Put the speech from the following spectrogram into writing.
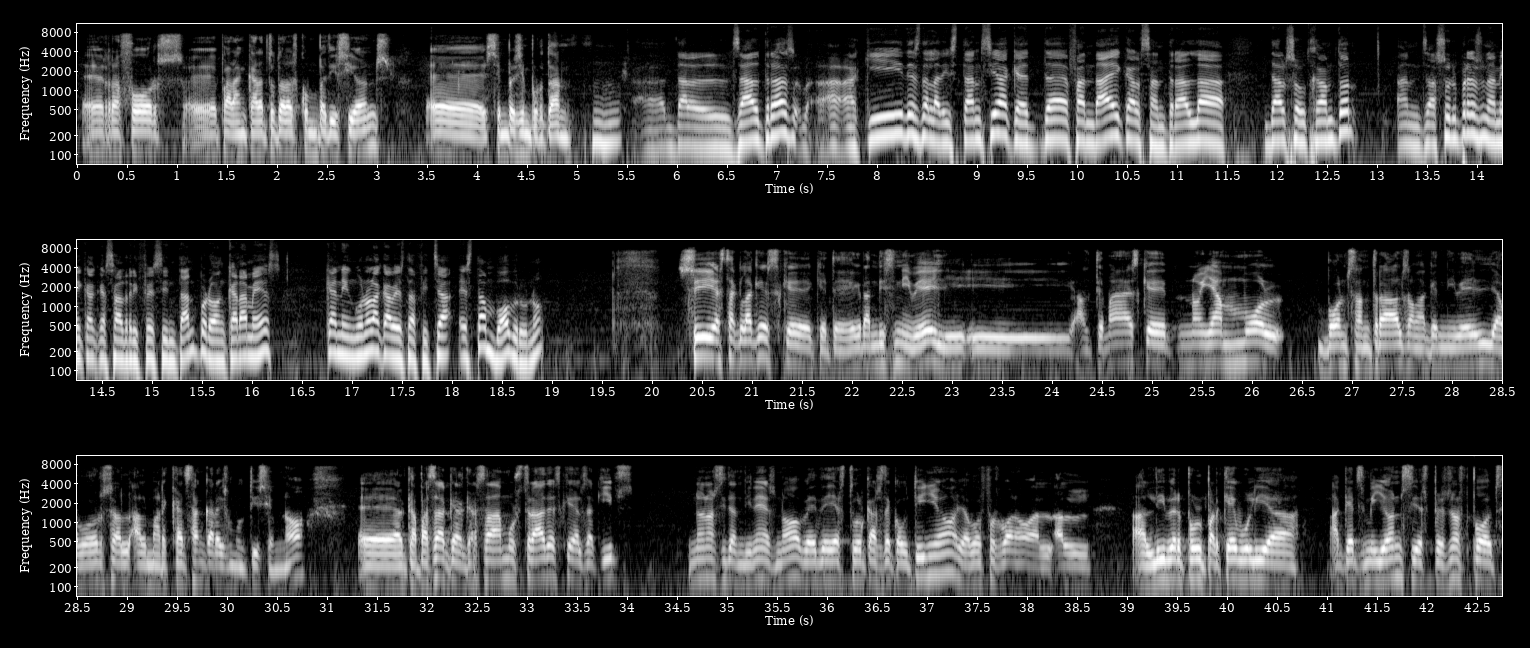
eh, reforç eh, per encara totes les competicions eh, sempre és important. Uh, dels altres, aquí des de la distància, aquest eh, Van Dijk, el central de, del Southampton, ens ha sorprès una mica que se'l rifessin tant, però encara més que ningú no l'acabés de fitxar. És tan bo, Bruno? Sí, està clar que, és, que, que té grandíssim nivell i, i el tema és que no hi ha molt bons centrals amb aquest nivell, llavors el, el mercat s'encareix moltíssim, no? Eh, el que passa, que el que s'ha demostrat és que els equips no necessiten diners, no? Bé, deies tu el cas de Coutinho, llavors, doncs, bueno, el, el, el Liverpool per què volia aquests milions si després no es pot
